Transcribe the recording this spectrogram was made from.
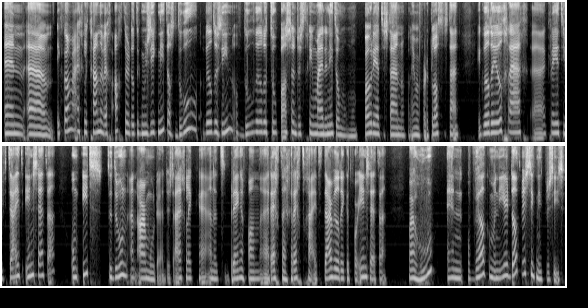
En uh, ik kwam er eigenlijk gaandeweg achter dat ik muziek niet als doel wilde zien of doel wilde toepassen. Dus het ging mij er niet om om op podium te staan of alleen maar voor de klas te staan. Ik wilde heel graag creativiteit inzetten om iets te doen aan armoede. Dus eigenlijk aan het brengen van uh, recht en gerechtigheid. Daar wilde ik het voor inzetten. Maar hoe en op welke manier, dat wist ik niet precies.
